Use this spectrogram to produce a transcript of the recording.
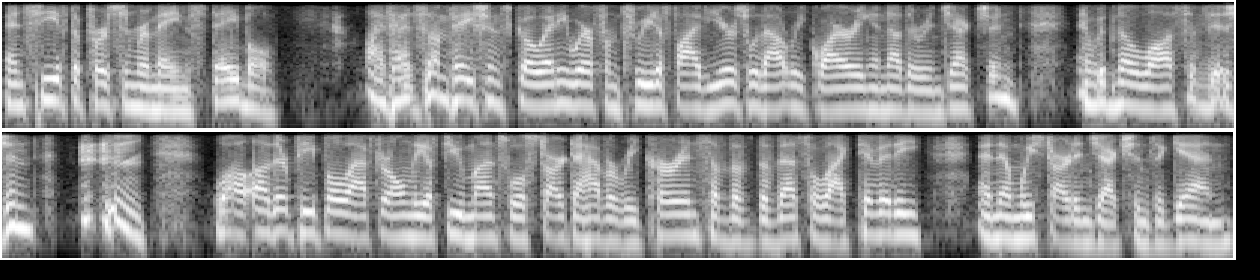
and see if the person remains stable. I've had some patients go anywhere from three to five years without requiring another injection and with no loss of vision, while other people, after only a few months, will start to have a recurrence of the, the vessel activity, and then we start injections again.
